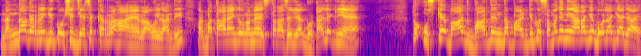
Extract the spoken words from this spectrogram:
नंगा करने की कोशिश जैसे कर रहा है राहुल गांधी और बता रहे हैं कि उन्होंने इस तरह से जो है घोटाले किए हैं। तो उसके बाद भारतीय जनता पार्टी को समझ नहीं आ रहा कि बोला क्या जाए।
